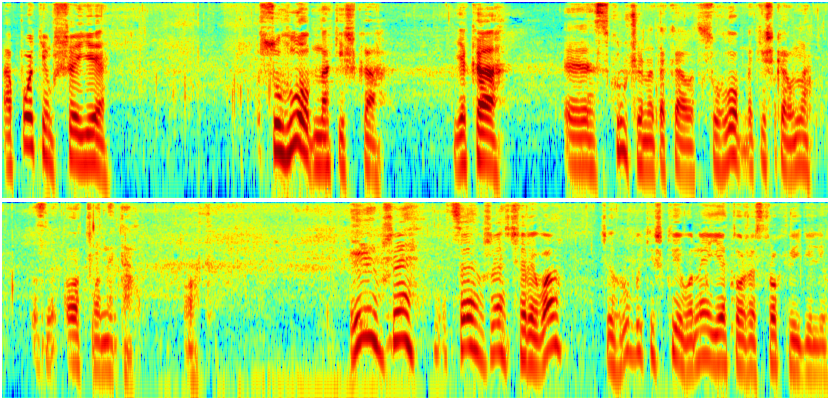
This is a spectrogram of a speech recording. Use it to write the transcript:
а потім ще є суглобна кишка, яка е, скручена така, от, суглобна кишка, вона от вони там. От. І вже це вже черева чи грубі кишки, вони є теж з трьох відділів.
